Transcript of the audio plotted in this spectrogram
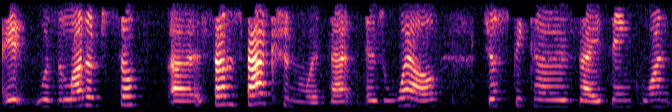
it was a lot of self uh, satisfaction with that as well. Just because I think once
